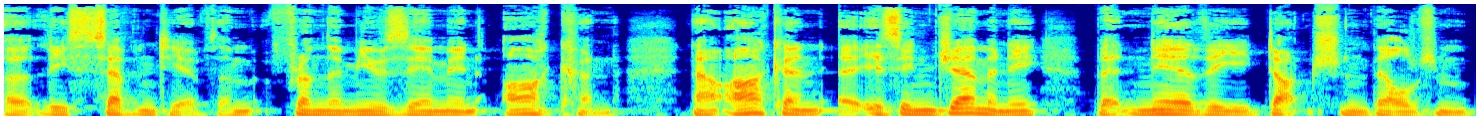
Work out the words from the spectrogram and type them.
at least 70 of them, from the museum in Aachen. Now, Aachen is in Germany, but near the Dutch and Belgian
